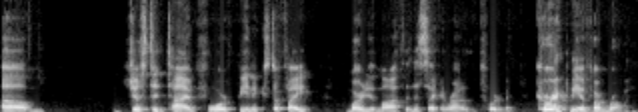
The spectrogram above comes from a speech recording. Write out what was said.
um, just in time for Fenix to fight Marty the Moth in the second round of the tournament. Correct me if I'm wrong.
